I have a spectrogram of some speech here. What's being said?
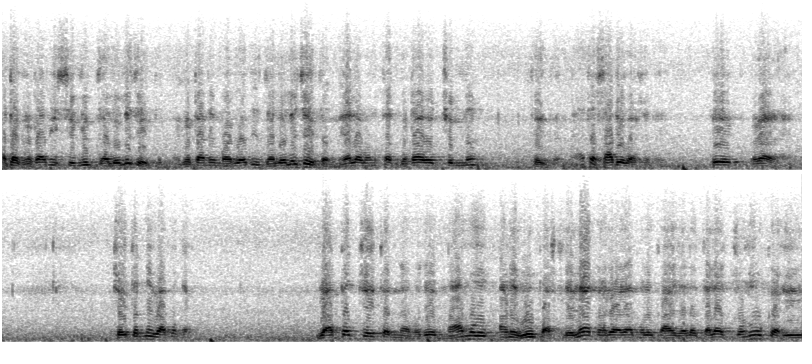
आता घटाने सीमित झालेलं चैतन्य घटाने मर्यादित झालेलं चैतन्य याला म्हणतात घटावच्छिन्न चैतन्य. आता साधे भाषण आहे. हे एक घड्याळ आहे. चैतन्य व्यापक आहे. व्यापक चैतन्यामध्ये नाम आणि रूप असलेल्या घड्याळामुळे काय झालं? त्याला जणू काही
